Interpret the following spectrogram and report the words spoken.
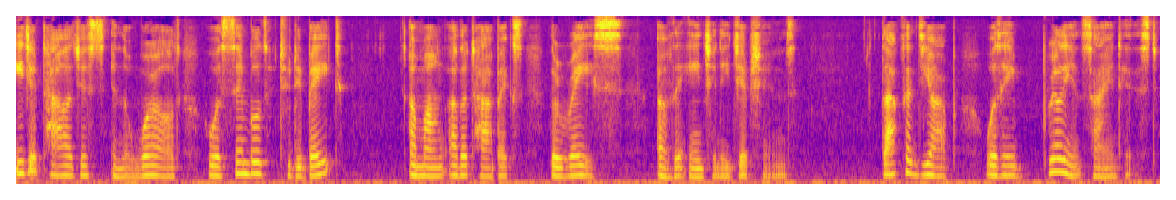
Egyptologists in the world who assembled to debate, among other topics, the race of the ancient Egyptians. Dr. Diop was a brilliant scientist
